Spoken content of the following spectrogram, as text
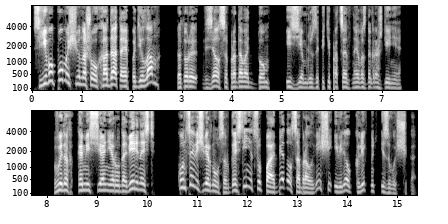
с его помощью нашел ходатая по делам, который взялся продавать дом и землю за пятипроцентное вознаграждение. Выдав комиссионеру доверенность, Кунцевич вернулся в гостиницу, пообедал, собрал вещи и велел кликнуть извозчика.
